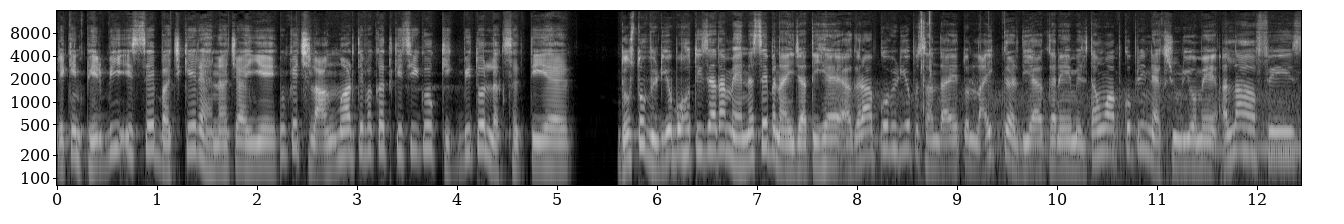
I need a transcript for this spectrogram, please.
लेकिन फिर भी इससे बच के रहना चाहिए, क्योंकि छलांग मारते वक्त किसी को किक भी तो लग सकती है। दोस्तों, वीडियो बहुत ही ज़्यादा मेहनत से बनाई जाती है। अगर आपको वीडियो पसंद आए तो लाइक कर दिया करें। मिलता हूँ आपको अपनी नेक्स्ट वीडियो में। अल्लाह हाफिज़।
